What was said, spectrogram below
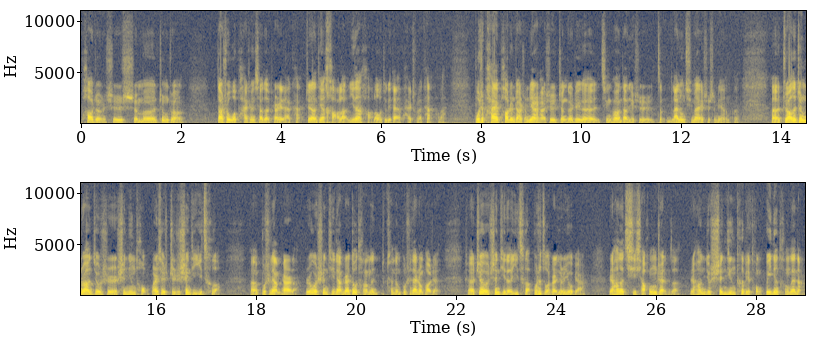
疱疹是什么症状？到时候我拍成小短片给大家看。这两天好了，一旦好了，我就给大家拍出来看，好吧？不是拍疱疹长什么样哈，是整个这个情况到底是怎么来龙去脉是什么样的。呃，主要的症状就是神经痛，而且只是身体一侧，呃，不是两边的。如果身体两边都疼的，可能不是带状疱疹，呃，只有身体的一侧，不是左边就是右边。然后呢，起小红疹子，然后你就神经特别痛，不一定疼在哪儿，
